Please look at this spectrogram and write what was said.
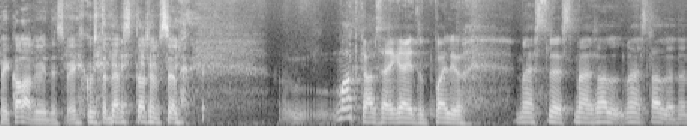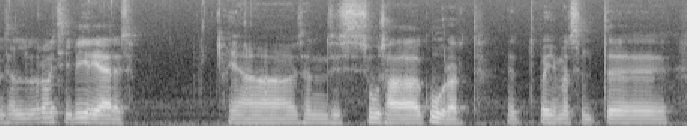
või kala püüdes või kus ta täpselt asub seal? matkal sai käidud palju, mäest ülest, mäes all, mäest alla, ta on seal Rootsi piiri ääres. ja see on siis suusakuurort, et põhimõtteliselt äh,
